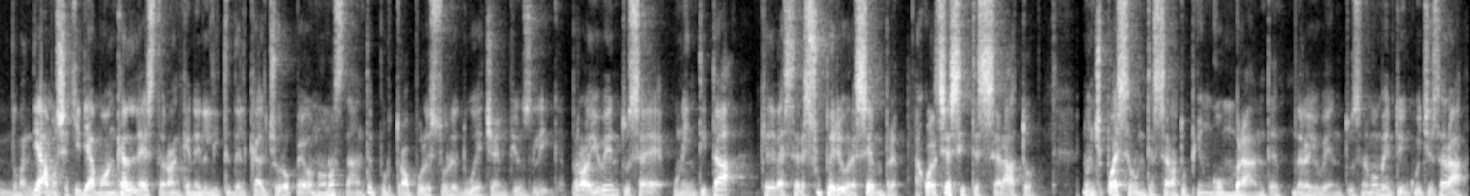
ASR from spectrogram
domandiamo, se chiediamo anche all'estero, anche nell'elite del calcio europeo, nonostante purtroppo le sole due Champions League. Però la Juventus è un'entità che deve essere superiore sempre a qualsiasi tesserato non ci può essere un tesserato più ingombrante della Juventus. Nel momento in cui ci sarà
